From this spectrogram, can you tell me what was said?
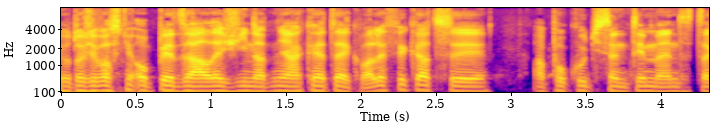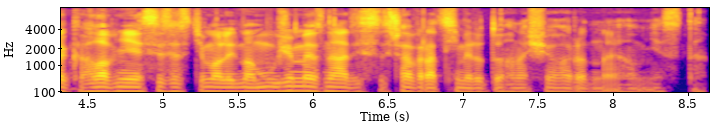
Jo, takže vlastně opět záleží na nějaké té kvalifikaci, a pokud sentiment, tak hlavně jestli se s těma lidma můžeme znát, jestli se třeba vracíme do toho našeho rodného města.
